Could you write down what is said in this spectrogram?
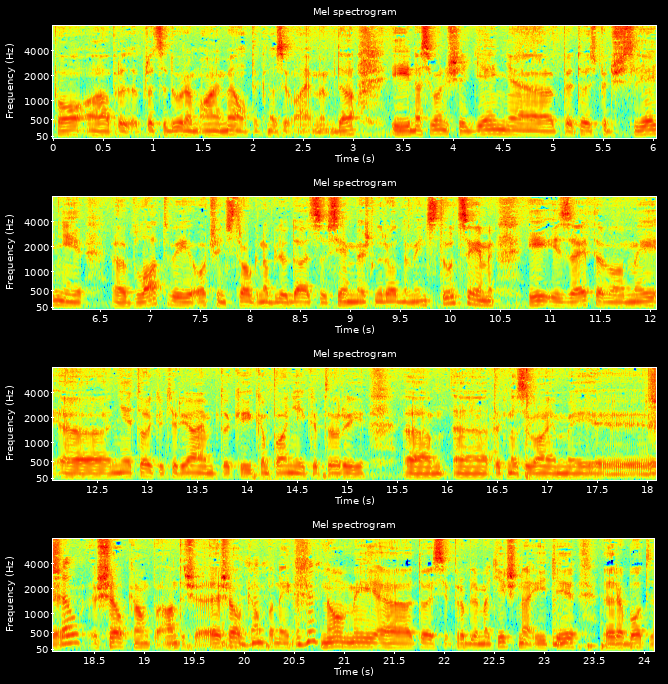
по процедурам AML, так называемым, да, и на сегодняшний день то есть перечисление э, в Латвии очень строго наблюдается всеми международными институциями, и из-за этого мы э, не только теряем такие компании, которые э, так называемые Shell, shell, comp, shell company, но мы, то есть проблематично и те работы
